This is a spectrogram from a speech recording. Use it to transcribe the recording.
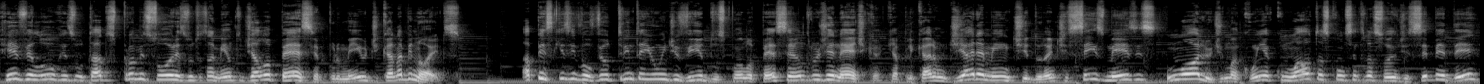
revelou resultados promissores no tratamento de alopécia por meio de canabinoides. A pesquisa envolveu 31 indivíduos com alopécia androgenética que aplicaram diariamente durante seis meses um óleo de maconha com altas concentrações de CBD,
